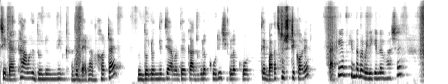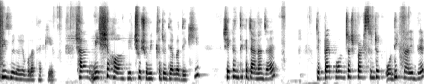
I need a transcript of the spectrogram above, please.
যে ব্যথা আমাদের দৈনন্দিন কাজে ব্যাঘাত ঘটায়। দৈনন্দিন যে আমাদের কাজগুলো করি, সেগুলো করতে বাধা সৃষ্টি করে তাকে কিন্তু আমরা মেডিকেলের ভাষায় ডিসমেনোরিয়া বলে থাকি। সারা বিশ্বে হওয়া কিছু সমীক্ষা যদি আমরা দেখি, সেখান থেকে জানা যায় যে প্রায় পঞ্চাশ পার্সেন্টের অধিক নারীদের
